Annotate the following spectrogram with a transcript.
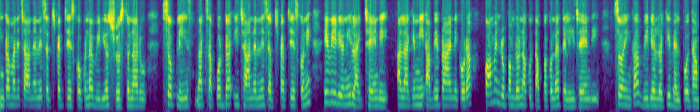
ఇంకా మన ఛానల్ని సబ్స్క్రైబ్ చేసుకోకుండా వీడియోస్ చూస్తున్నారు. సో ప్లీజ్ నాకు సపోర్ట్గా ఈ ఛానల్ని సబ్స్క్రైబ్ చేసుకొని ఈ వీడియోని లైక్ చేయండి. అలాగే మీ అభిప్రాయాన్ని కూడా కామెంట్ రూపంలో నాకు తప్పకుండా తెలియజేయండి. సో ఇంకా వీడియోలోకి వెళ్ళిపోదాం.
